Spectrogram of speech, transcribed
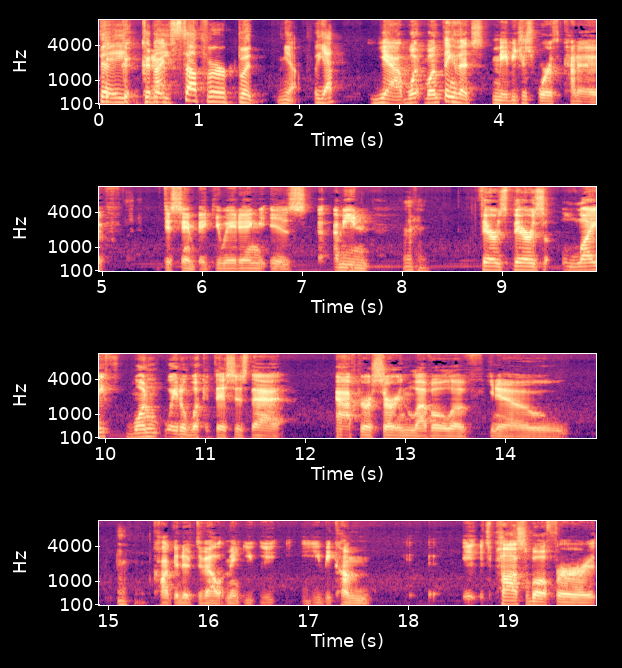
they could, could they I, suffer, but yeah, yeah. Yeah. What one thing that's maybe just worth kind of disambiguating is, I mean, mm-hmm. there's there's life. One way to look at this is that after a certain level of you know mm-hmm. cognitive development, you, you you become. It's possible for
